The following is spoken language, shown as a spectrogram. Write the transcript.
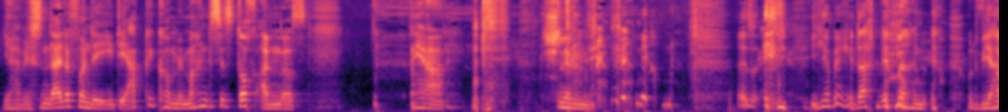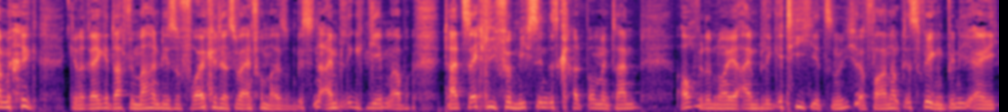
Ja, wir sind leider von der Idee abgekommen, wir machen das jetzt doch anders. Ja, schlimm. Also ich, ich habe ja gedacht, wir machen, oder wir haben generell gedacht, wir machen diese Folge, dass wir einfach mal so ein bisschen Einblicke geben, aber tatsächlich für mich sind es gerade momentan auch wieder neue Einblicke, die ich jetzt noch nicht erfahren habe. Deswegen bin ich eigentlich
